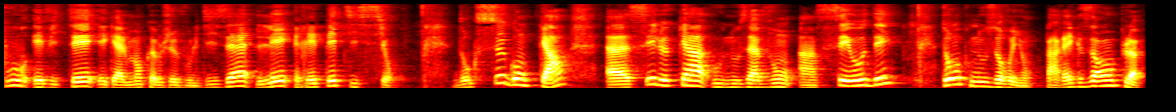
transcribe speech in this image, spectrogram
pour éviter également, comme je vous le disais, les répétitions. Donc second cas, euh, c'est le cas où nous avons un COD. Donc nous aurions par exemple,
